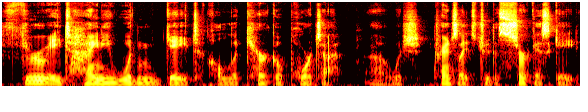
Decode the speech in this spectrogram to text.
through a tiny wooden gate called the Cercoporta, uh, which translates to the Circus Gate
